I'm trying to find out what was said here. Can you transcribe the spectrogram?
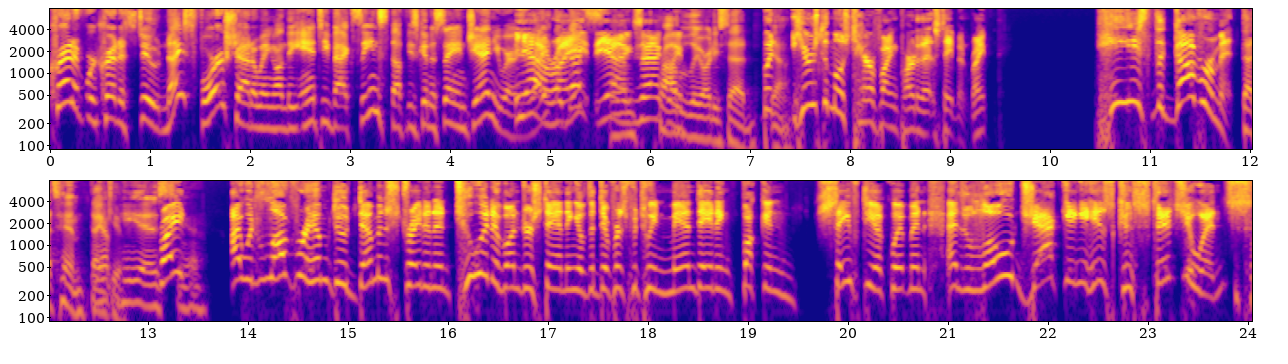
Credit where credit's due. Nice foreshadowing on the anti-vaccine stuff he's going to say in January. Yeah, right. Right? that's- Yeah, exactly. Probably already said. But yeah. here's the most terrifying part of that statement, right? He's the government, That's him. Thank Yep, you. He is. right? yeah. I would love for him to demonstrate an intuitive understanding of the difference between mandating fucking safety equipment and low jacking his constituents.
